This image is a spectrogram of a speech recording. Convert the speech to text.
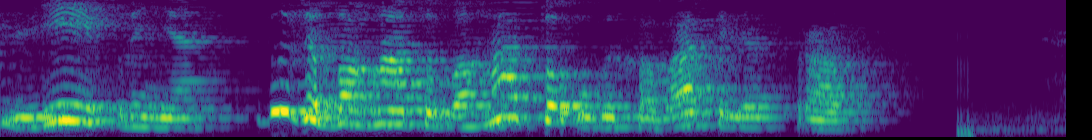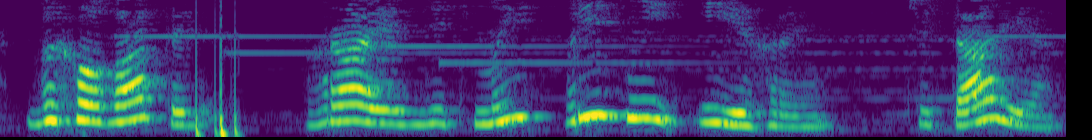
ліплення. Дуже багато-багато у вихователя справ. Вихователь грає з дітьми в різні ігри, читає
